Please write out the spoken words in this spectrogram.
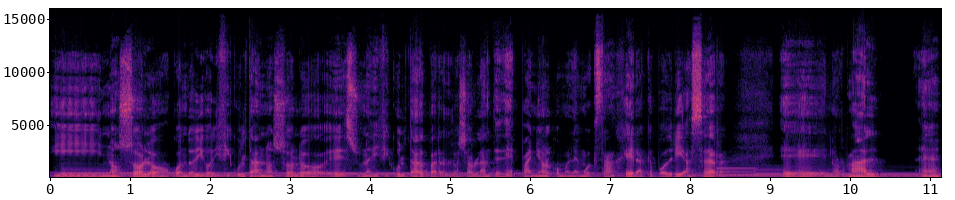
Y no solo, cuando digo dificultad, no solo es una dificultad para los hablantes de español como lengua extranjera, que podría ser eh, normal, ¿eh?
